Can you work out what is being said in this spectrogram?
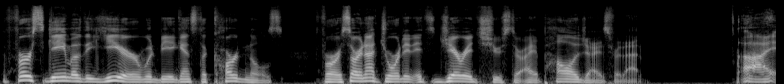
the first game of the year would be against the Cardinals for, sorry, not Jordan, it's Jared Schuster. I apologize for that. Uh,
